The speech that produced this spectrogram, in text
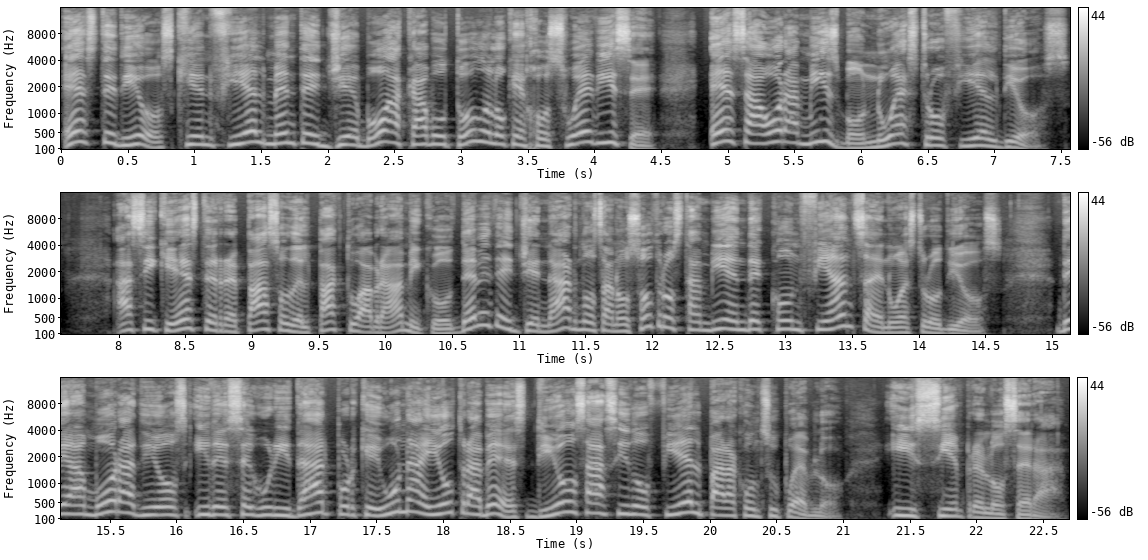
Este Dios, quien fielmente llevó a cabo todo lo que Josué dice, es ahora mismo nuestro fiel Dios. Así que este repaso del pacto abrahámico debe de llenarnos a nosotros también de confianza en nuestro Dios, de amor a Dios y de seguridad porque una y otra vez Dios ha sido fiel para con su pueblo y siempre lo será.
